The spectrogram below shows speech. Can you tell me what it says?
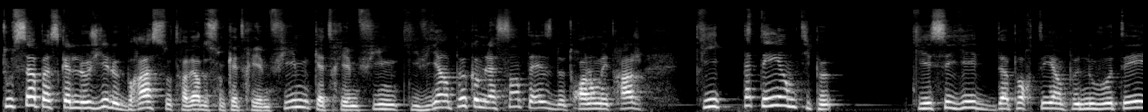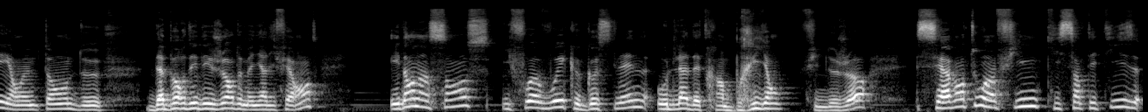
tout ça Pascal Logier le brasse au travers de son quatrième film, quatrième film qui vient un peu comme la synthèse de trois longs métrages qui tâtaient un petit peu, qui essayaient d'apporter un peu de nouveauté et en même temps d'aborder des genres de manière différente. Et dans un sens, il faut avouer que Ghostland, au-delà d'être un brillant film de genre, c'est avant tout un film qui synthétise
